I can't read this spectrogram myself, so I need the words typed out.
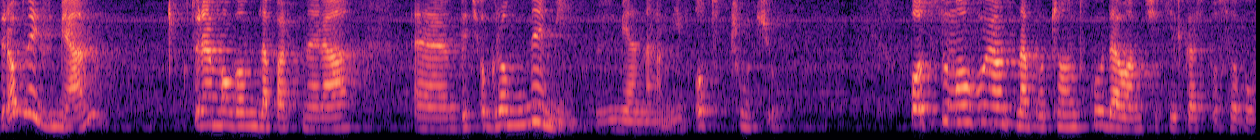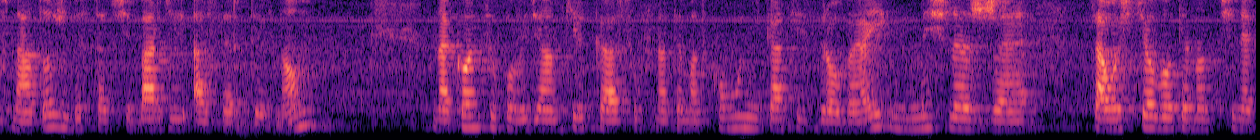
drobnych zmian, które mogą dla partnera e, być ogromnymi zmianami w odczuciu. Podsumowując na początku, dałam Ci kilka sposobów na to, żeby stać się bardziej asertywną. Na końcu powiedziałam kilka słów na temat komunikacji zdrowej. Myślę, że całościowo ten odcinek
